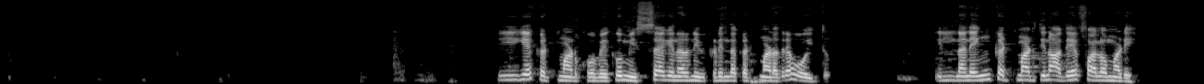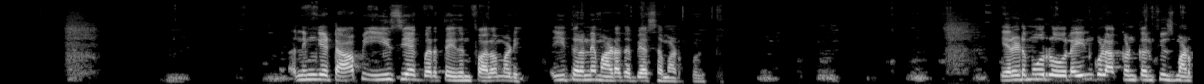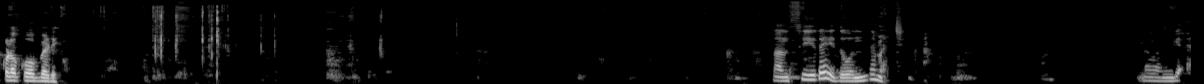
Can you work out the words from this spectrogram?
ಹೀಗೆ ಕಟ್ ಮಾಡ್ಕೋಬೇಕು. ಮಿಸ್ ಆಗಿ ಏನಾದ್ರು ನೀವು ಈ ಕಡೆಯಿಂದ ಕಟ್ ಮಾಡಿದ್ರೆ ಹೋಯ್ತು. ಇಲ್ಲಿ ನಾನು ಹೆಂಗ್ ಕಟ್ ಮಾಡ್ತೀನೋ ಅದೇ ಫಾಲೋ ಮಾಡಿ. ನಿಮ್ಗೆ ಟಾಪ್ ಈಸಿಯಾಗಿ ಬರುತ್ತೆ ಇದನ್ನ ಫಾಲೋ ಮಾಡಿ. ಈ ತರನೇ ಮಾಡೋದು ಅಭ್ಯಾಸ ಮಾಡ್ಕೊಳ್ಳಿ. ಎರಡ್, ಮೂರು ಲೈನ್ಗಳು ಹಾಕೊಂಡ್ ಕನ್ಫ್ಯೂಸ್ ಮಾಡ್ಕೊಳಕ್ ಹೋಗ್ಬೇಡಿ. ನನ್ನ ಸೀರೆ ಇದು ಒಂದೇ ಮ್ಯಾಚಿಂಗ್ ನಾವು ಹಂಗೆ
